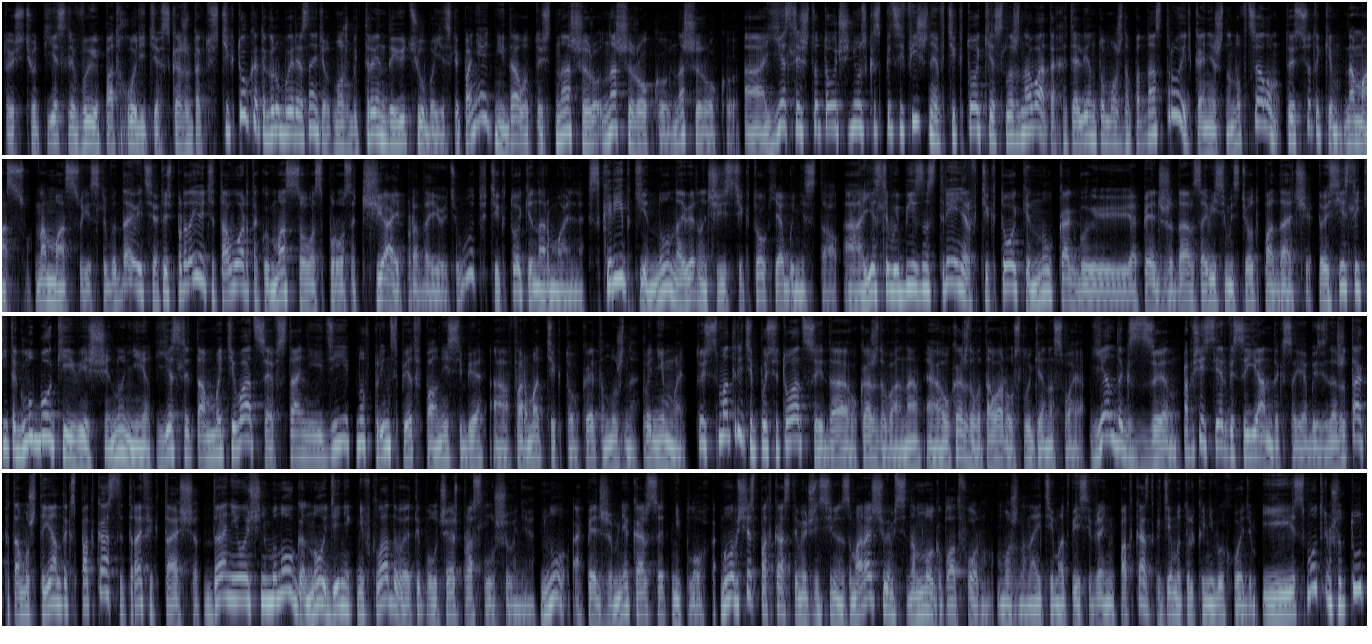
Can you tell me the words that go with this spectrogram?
То есть, вот если вы подходите, скажем так, то есть, TikTok это, грубо говоря, знаете, вот может быть тренды YouTube, если понятнее, да, вот, то есть, на, широ... на широкую, на широкую. А если что-то очень узкоспецифичное, в ТикТоке сложновато, хотя ленту можно поднастроить, конечно, но в целом, то есть, все-таки на массу, на массу, если вы давите. То есть, продаете товар такой массового спроса, чай продаете, вот в ТикТоке нормально. Скрипки, ну, наверное, через ТикТок я бы не стал. А если вы бизнес-тренер в ТикТоке, ну, как бы опять же, да, в зависимости от подачи. То есть, если какие-то глубокие вещи, ну нет. Если там мотивация, встань и иди, ну, в принципе, это вполне себе а, формат ТикТока. Это нужно понимать. То есть, смотрите по ситуации, да, у каждого она, а, у каждого товара, услуги она своя. Яндекс Дзен. Вообще сервисы Яндекса, я бы здесь даже так, потому что Яндекс подкасты трафик тащат. Да, не очень много, но денег не вкладывая, ты получаешь прослушивание. Ну, опять же, мне кажется, это неплохо. Мы вообще с подкастами очень сильно заморачиваемся. На много платформ можно найти Матвей Северянин подкаст, где мы только не выходим. И смотрим, что тут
